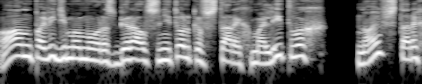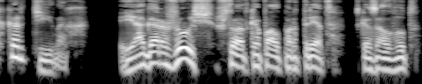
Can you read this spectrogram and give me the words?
Он, по-видимому, разбирался не только в старых молитвах, но и в старых картинах. «Я горжусь, что откопал портрет», — сказал Вуд.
